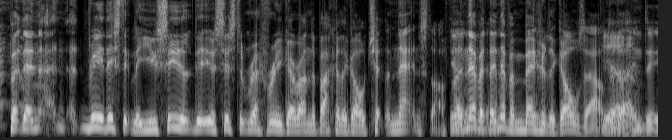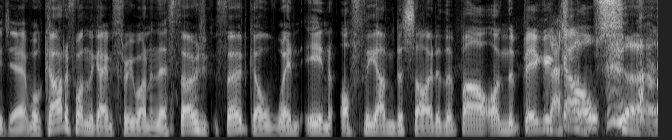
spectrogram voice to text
but then, uh, realistically, you see the, the assistant referee go around the back of the goal, check the net and stuff. But Yeah, they never yeah. they never measure the goals out, Yeah. do they? Indeed, yeah. Well, Cardiff won the game 3 1, and their third third goal went in off the underside of the bar on the bigger That's goal. absurd.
